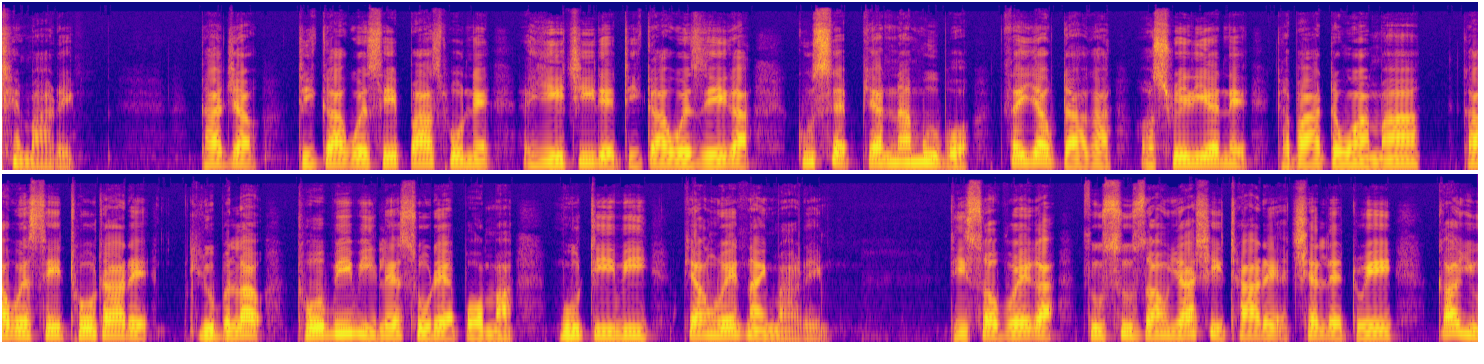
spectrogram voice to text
ထင်ပါတယ်။ဒါကြောင့် ဒီကာဝယ်ဆေး passport နဲ့အရေးကြီးတဲ့ဒီကာဝယ်ဆေးကကူးစက်ပြန့်နှံ့မှုပေါ်သက်ရောက်တာကဩစတြေးလျနဲ့ကမ္ဘာတဝန်းမှာကာဝယ်ဆေးထိုးထားတဲ့လူဘလောက်ထိုးပြီးပြီလဲဆိုတဲ့အပေါ်မှာမူတည်ပြီးပြောင်းလဲနိုင်ပါတယ်။ဒီ software ကသူစုဆောင်းရရှိထားတဲ့အချက်လက်တွေကောက်ယူ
